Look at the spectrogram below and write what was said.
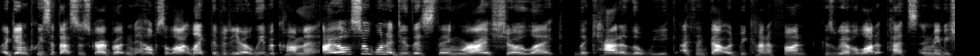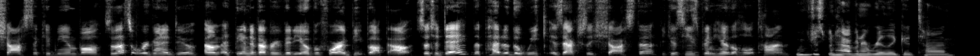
Again please hit that subscribe button. It helps a lot. Like the video leave a comment. I also want to do this thing where i show like the cat of the week. I think that would be kind of fun because we have a lot of pets and maybe Shasta could be involved. So that's what we're gonna do um, at the end of every video before I beat Bop out. So today, the pet of the week is actually Shasta because he's been here the whole time. We've just been having a really good time.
